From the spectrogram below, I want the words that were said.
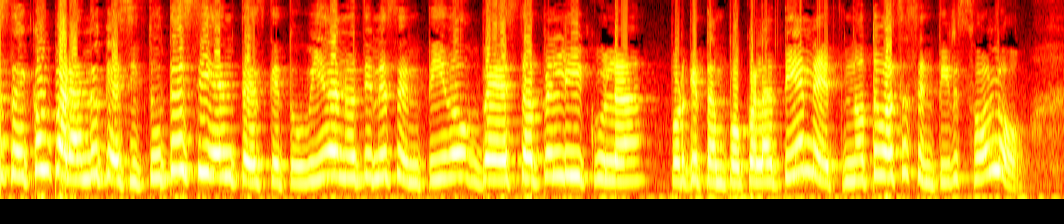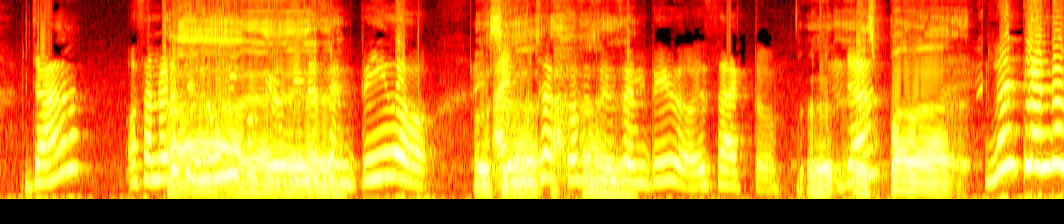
estoy comparando que si tú te sientes que tu vida no tiene sentido, ve esta película, porque tampoco la tiene. No te vas a sentir solo, ¿ya? O sea, no eres el Ah, único que no tiene ya. sentido. O Hay muchas cosas ah, sin sentido, exacto. eh, ¿Ya? es para... No entiendes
